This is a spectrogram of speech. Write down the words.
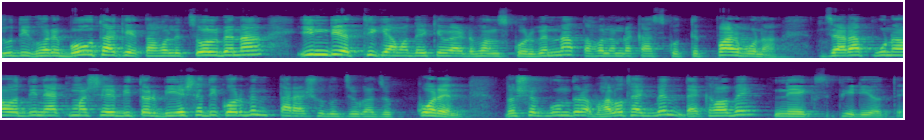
যদি ঘরে বউ থাকে তাহলে চলবে না ইন্ডিয়ার থেকে আমাদের কেউ অ্যাডভান্স করবেন না, তাহলে আমরা কাজ করতে পারব না। যারা পনেরো দিন, এক মাসের ভিতর বিয়ে শাদী করবেন, তারা শুধু যোগাযোগ করেন। দর্শক বন্ধুরা, ভালো থাকবেন, দেখা হবে নেক্সট ভিডিওতে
